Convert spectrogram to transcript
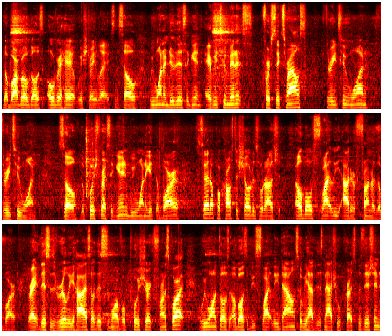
the barbell goes overhead with straight legs. And so we wanna do this again every two minutes for six rounds, three, two, one, three, two, one. So the push press again, we want to get the bar set up across the shoulders with our elbows slightly out in front of the bar, right? This is really high, so this is more of a push jerk front squat. We want those elbows to be slightly down so we have this natural press position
